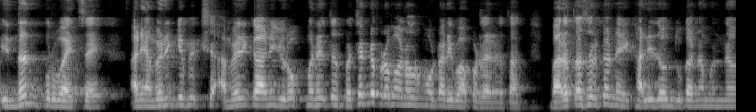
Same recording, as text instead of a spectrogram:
इंधन पुरवायचं आहे आणि अमेरिकेपेक्षा अमेरिका आणि युरोपमध्ये तर प्रचंड प्रमाणावर मोटारी वापरल्या जातात. भारतासारखं नाही. खाली जाऊन दुकानामधनं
